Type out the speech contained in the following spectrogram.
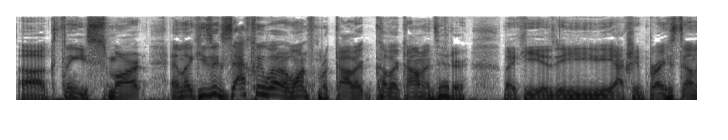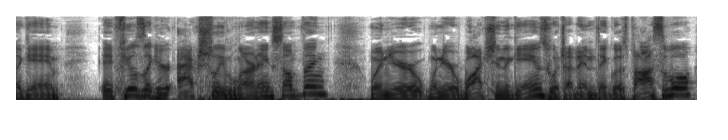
Uh, I think he's smart and like he's exactly what I want from a color, color commentator. Like he is, he actually breaks down the game. It feels like you're actually learning something when you're when you're watching the games, which I didn't think was possible,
